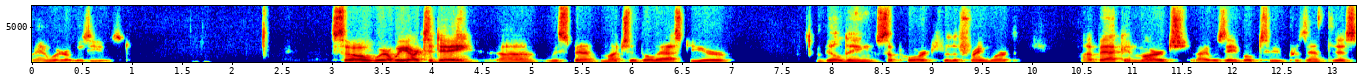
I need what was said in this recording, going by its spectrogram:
and where it was used? So where we are today, uh, we spent much of the last year building support for the framework. Uh, back in March, I was able to present this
